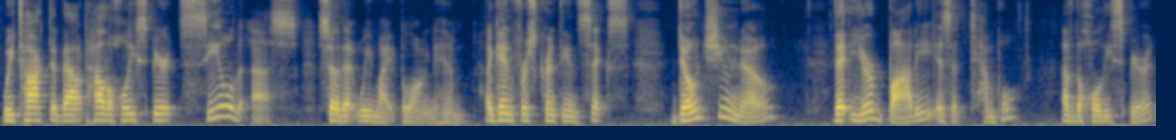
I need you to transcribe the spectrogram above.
We talked about how the Holy Spirit sealed us so that we might belong to him. Again, 1 Corinthians 6. Don't you know that your body is a temple of the Holy Spirit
